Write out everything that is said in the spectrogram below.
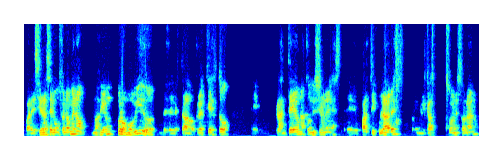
pareciera ser un fenómeno más bien promovido desde el Estado. ¿Crees que esto plantea unas condiciones particulares en el caso venezolano?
